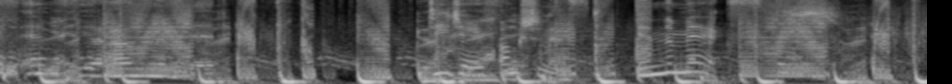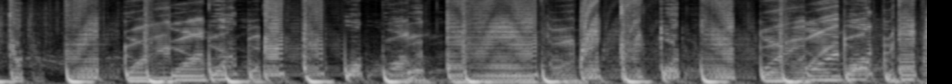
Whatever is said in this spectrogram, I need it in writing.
FM4 Unlimited. DJ Functionist in the mix. Everybody.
